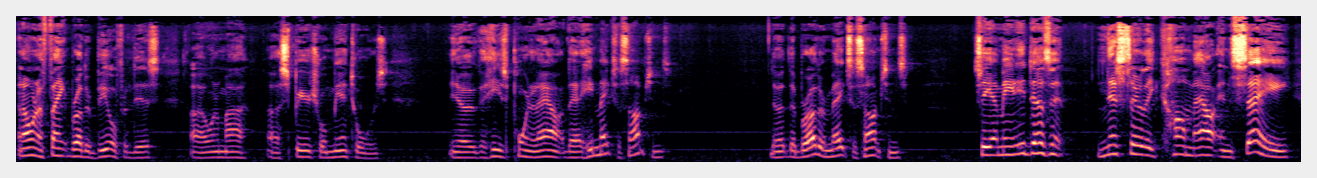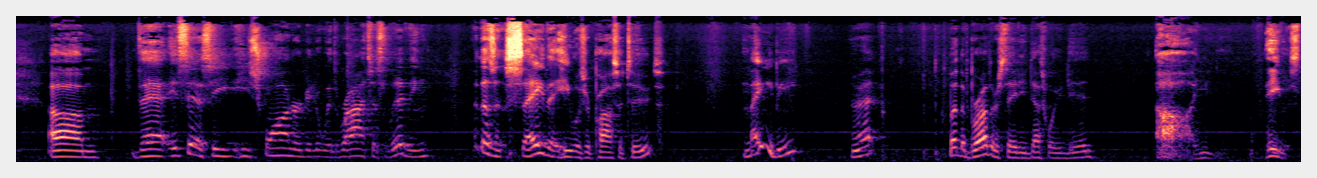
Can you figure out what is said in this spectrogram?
And I want to thank Brother Bill for this, uh, one of my uh, spiritual mentors. You know, that he's pointed out that he makes assumptions. The, the brother makes assumptions. See, I mean, it doesn't necessarily come out and say um, that it says he, he squandered it with righteous living. It doesn't say that he was a prostitute. Maybe, right? But the brother said he that's what he did. Ah, oh, he, he was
